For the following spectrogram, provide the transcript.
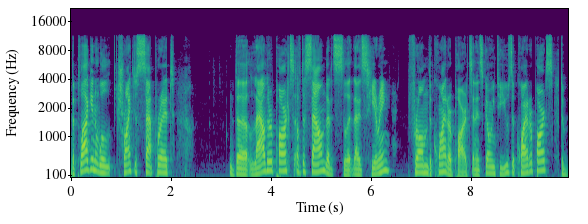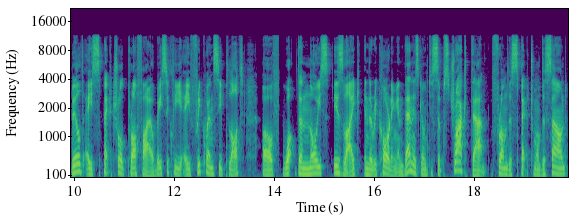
the plugin will try to separate the louder parts of the sound that it's, that it's hearing from the quieter parts and it's going to use the quieter parts to build a spectral profile, basically a frequency plot of what the noise is like in the recording and then it's going to subtract that from the spectrum of the sound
